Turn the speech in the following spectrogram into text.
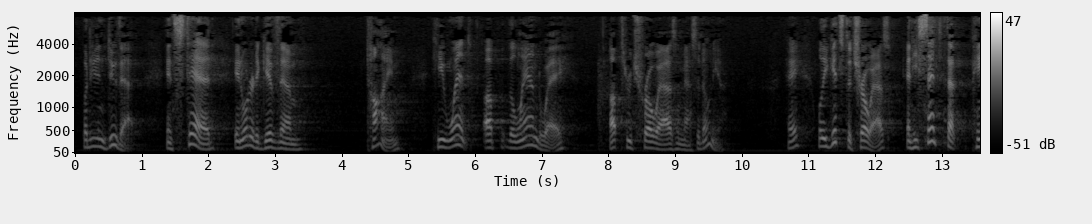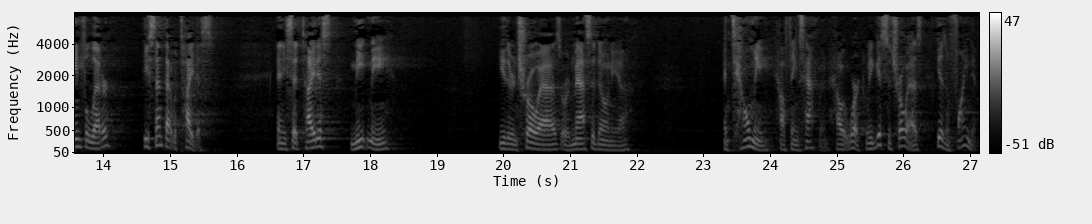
But he didn't do that. Instead, in order to give them time, he went up the landway up through Troas and Macedonia. Okay? Well, he gets to Troas, and he sent that painful letter. He sent that with Titus. And he said, Titus, meet me either in Troas or in Macedonia and tell me how things happen, how it worked. When he gets to Troas, he doesn't find him.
